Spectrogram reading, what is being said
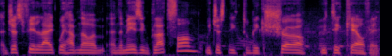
I just feel like we have now an amazing platform. We just need to make sure we take care of it.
